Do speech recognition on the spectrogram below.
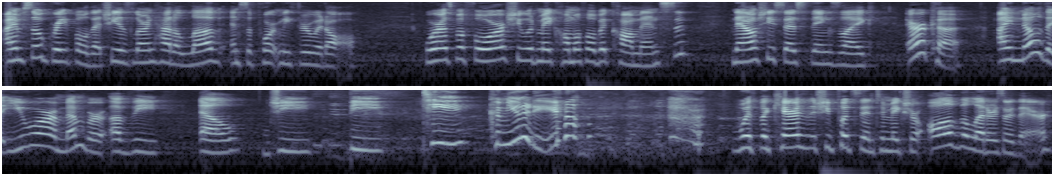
I am so grateful that she has learned how to love and support me through it all. Whereas before she would make homophobic comments, now she says things like, Erika, I know that you are a member of the LGBT community with the care that she puts in to make sure all of the letters are there.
